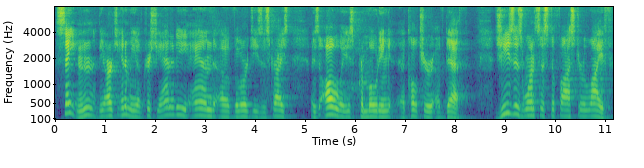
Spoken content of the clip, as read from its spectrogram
Satan, the arch enemy of Christianity and of the Lord Jesus Christ, is always promoting a culture of death. Jesus wants us to foster life.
